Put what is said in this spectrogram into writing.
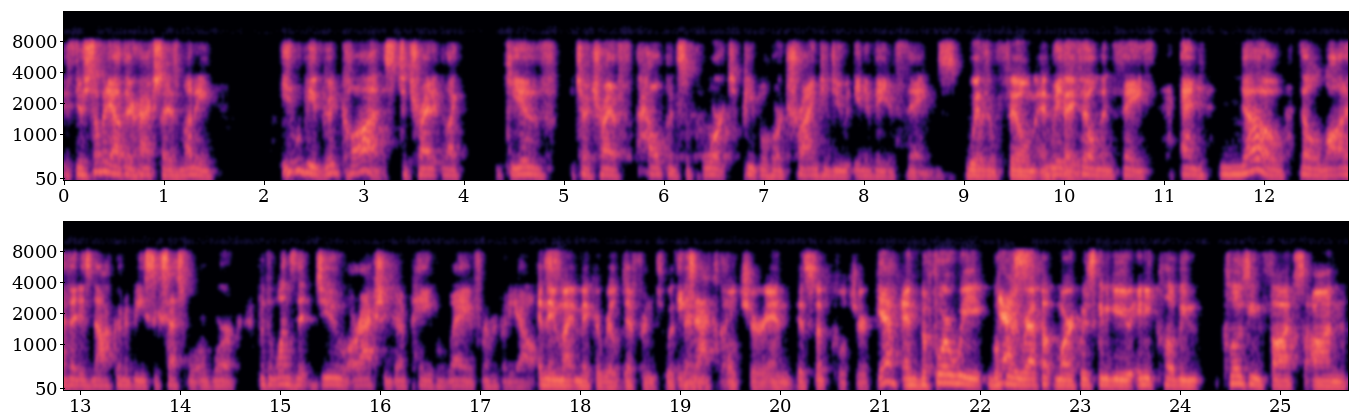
if there's somebody out there who actually has money, it would be a good cause to try to like give to try to help and support people who are trying to do innovative things with film and with faith. film and faith and know that a lot of it is not going to be successful or work but the ones that do are actually going to pave the way for everybody else and they might make a real difference within Exactly. culture and this subculture. Yeah. And before we before Yes. we wrap up, Mark, we're just going to give you any clothing closing thoughts on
